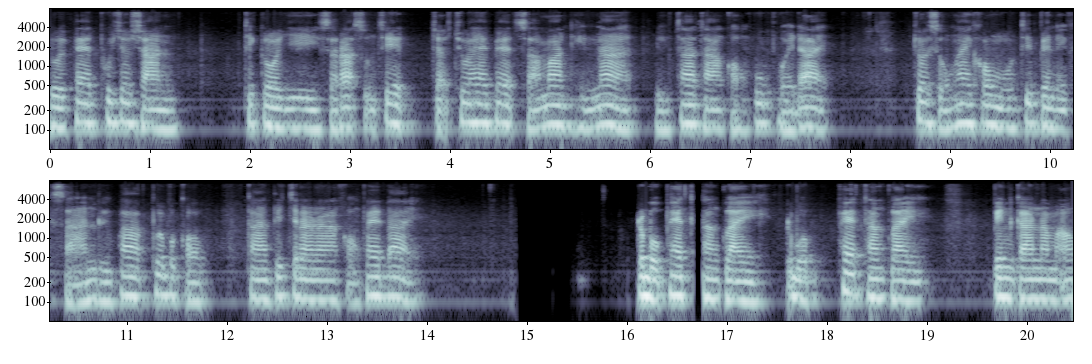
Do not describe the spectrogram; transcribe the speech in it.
โดยแพทย์ผู้เชี่ยวชาญ เทคโนโลยีสารสนเทศจะช่วยให้แพทย์สามารถเห็นหน้าหรือท่าทางของผู้ป่วยได้ ช่วยส่งให้ข้อมูลที่เป็นเอกสารหรือภาพเพื่อประกอบการพิจารณาของแพทย์ได้ ระบบแพทย์ทางไกล ระบบแพทย์ทางไกล เป็นการนำเอา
